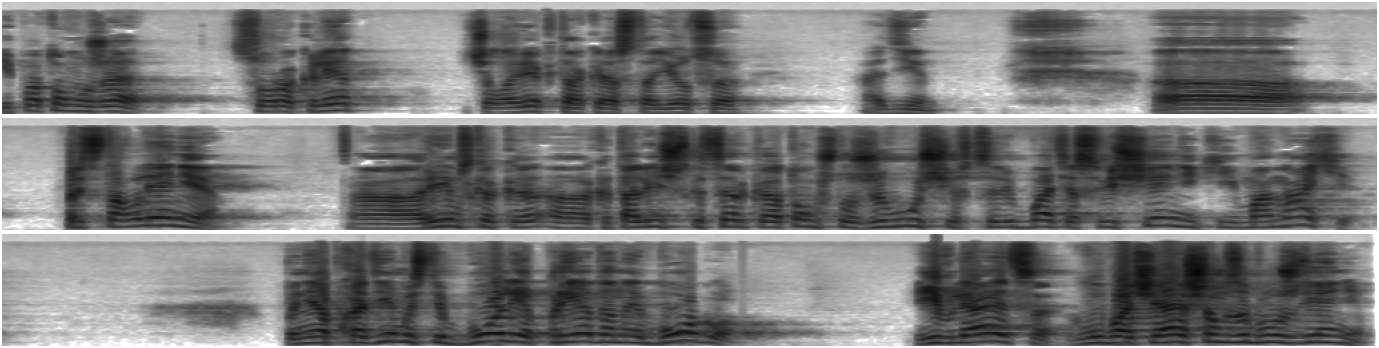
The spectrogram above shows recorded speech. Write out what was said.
И потом уже 40 лет человек так и остается один. Представление а, римская а, католическая церковь о том, что живущие в целебате священники и монахи по необходимости более преданы Богу, является глубочайшим заблуждением.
